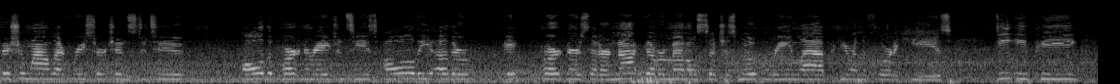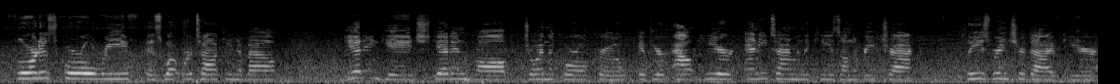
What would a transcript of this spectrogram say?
Fish and Wildlife Research Institute, all the partner agencies, all the other eh, partners that are not governmental, such as Mote Marine Lab here in the Florida Keys, DEP, Florida's Coral Reef is what we're talking about. Get engaged, get involved, join the Coral Crew. If you're out here anytime in the Keys on the reef tract, please rinse your dive gear.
